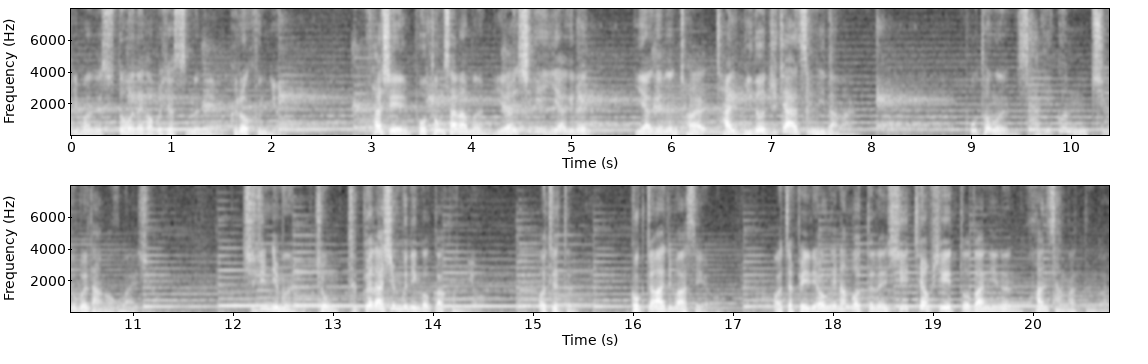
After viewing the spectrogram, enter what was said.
이번에 수도원에 가보셨으면 해요. 그렇군요. 사실 보통 사람은 이런 식의 이야기를 이야기는 잘, 잘 믿어주지 않습니다만 보통은 사기꾼 취급을 당하고 말죠. 지주님은 좀 특별하신 분인 것 같군요. 어쨌든 걱정하지 마세요. 어차피 영인한 것들은 실체 없이 떠다니는 환상 같은 것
